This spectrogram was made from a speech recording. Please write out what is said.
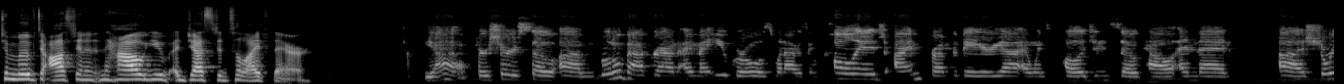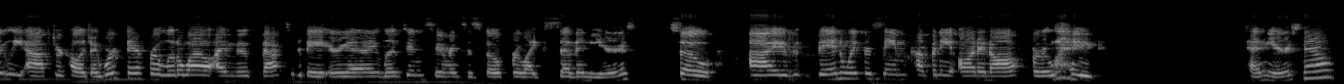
to move to Austin and how you've adjusted to life there. Yeah, for sure. So, um, little background I met you girls when I was in college. I'm from the Bay Area. I went to college in SoCal. And then uh, shortly after college, I worked there for a little while. I moved back to the Bay Area and I lived in San Francisco for like seven years. So, I've been with the same company on and off for like 10 years now.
